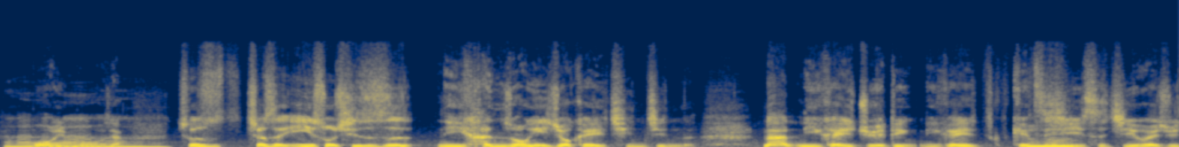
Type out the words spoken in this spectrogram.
摸一摸，这样就是就是艺术，其实是你很容易就可以亲近的。那你可以决定，你可以给自己一次机会去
